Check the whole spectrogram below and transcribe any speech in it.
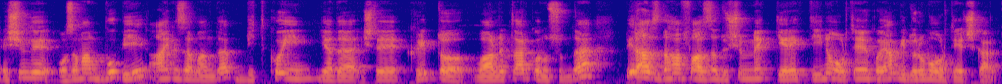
E şimdi o zaman bu bir aynı zamanda Bitcoin ya da işte kripto varlıklar konusunda biraz daha fazla düşünmek gerektiğini ortaya koyan bir durumu ortaya çıkardı.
